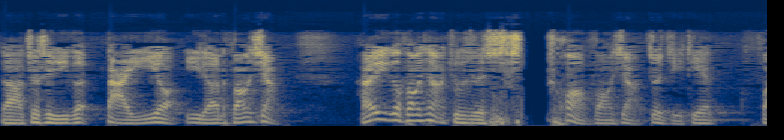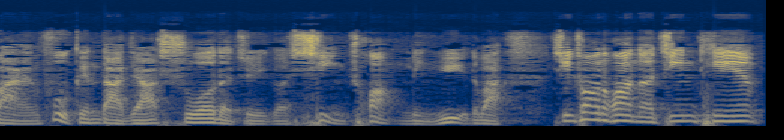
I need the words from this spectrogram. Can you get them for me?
啊，这是一个大医药医疗的方向，还有一个方向就是信创方向，这几天反复跟大家说的这个信创领域，对吧？信创的话呢，今天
